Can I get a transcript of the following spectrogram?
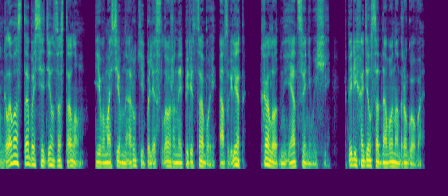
Глава стаба сидел за столом. Его массивные руки были сложены перед собой, а взгляд, холодный и оценивающий, переходил с одного на другого.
